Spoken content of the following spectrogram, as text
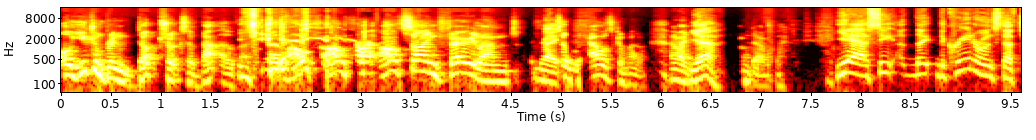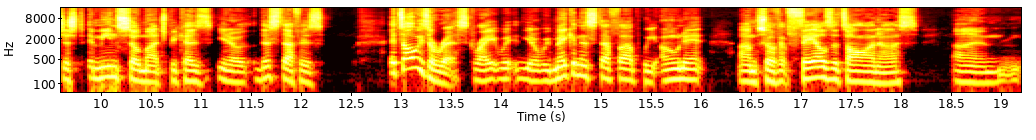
"Oh, you can bring dump trucks of that over. um, I'll, I'll, I'll, sign Fairyland right. until the cows come home." I'm like, "Yeah, I'm down with that." Yeah, see, the the creator owned stuff just it means so much because you know this stuff is it's always a risk, right? We, you know, we're making this stuff up, we own it. Um, so if it fails, it's all on us. Um,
